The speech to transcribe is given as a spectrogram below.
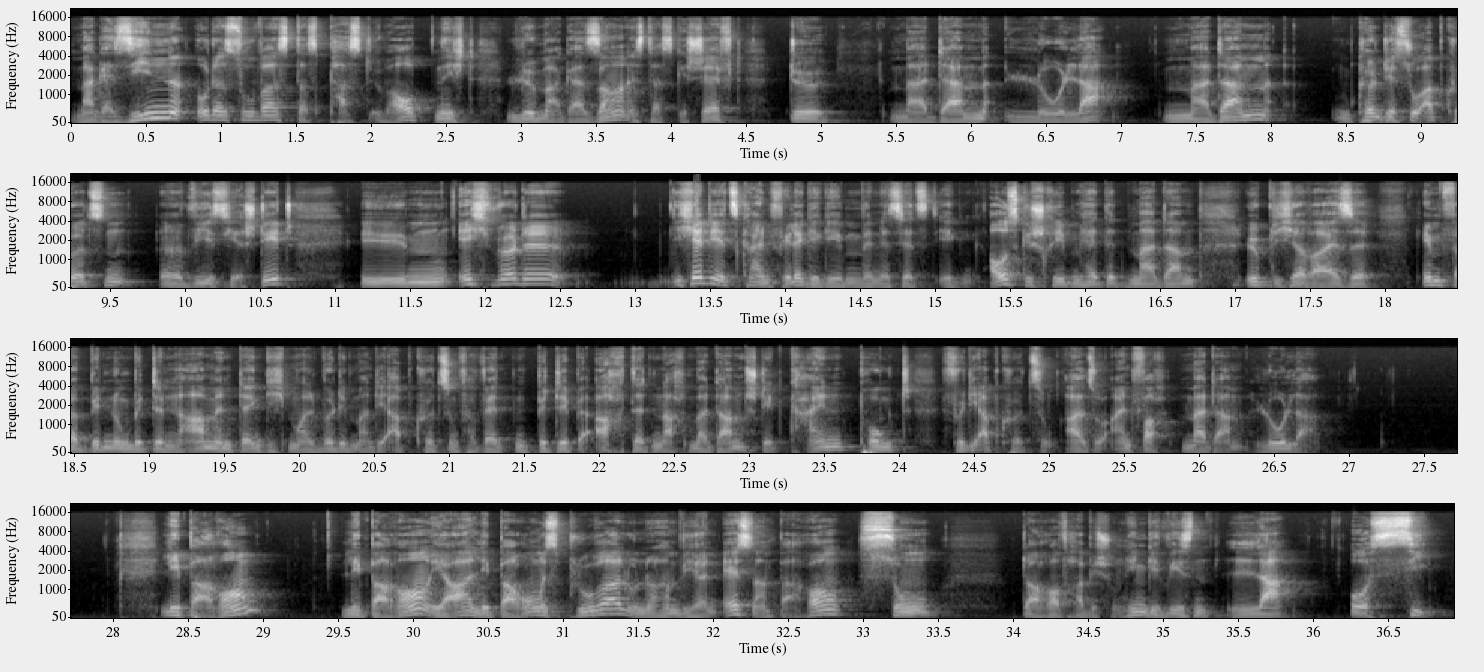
Magazin oder sowas, das passt überhaupt nicht. Le magasin ist das Geschäft de Madame Lola. Madame könnt ihr so abkürzen, äh, wie es hier steht. Ähm, ich würde ich hätte jetzt keinen Fehler gegeben, wenn ihr es jetzt ausgeschrieben hättet, Madame. Üblicherweise in Verbindung mit dem Namen, denke ich mal, würde man die Abkürzung verwenden. Bitte beachtet, nach Madame steht kein Punkt für die Abkürzung. Also einfach Madame Lola. Les parents, les parents, ja, les parents ist Plural und dann haben wir ein S, ein Parent, sont, darauf habe ich schon hingewiesen, la aussi.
